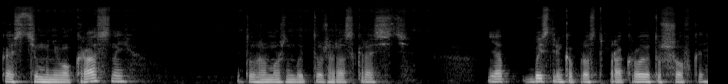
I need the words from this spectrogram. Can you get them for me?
костюм у него красный. Это уже можно будет тоже раскрасить. Я быстренько просто прокрою тушевкой.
